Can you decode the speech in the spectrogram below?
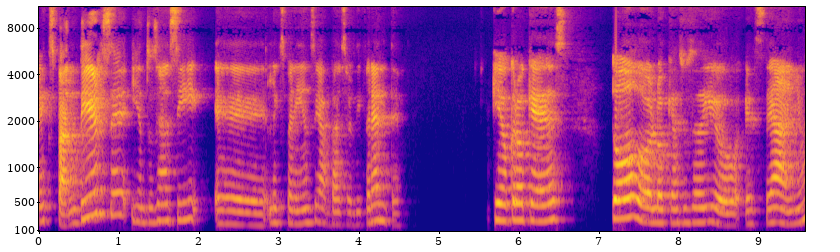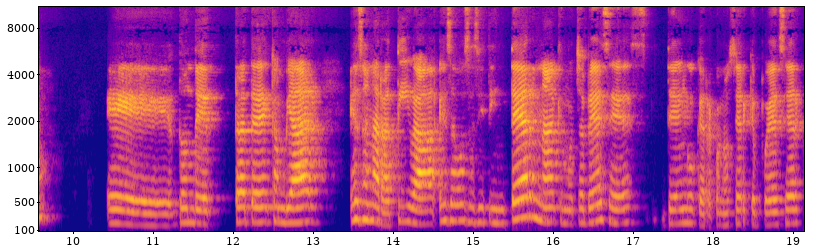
expandirse y entonces así eh, la experiencia va a ser diferente. Que yo creo que es todo lo que ha sucedido este año, eh, donde traté de cambiar esa narrativa, esa vocecita interna que muchas veces tengo que reconocer que puede ser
